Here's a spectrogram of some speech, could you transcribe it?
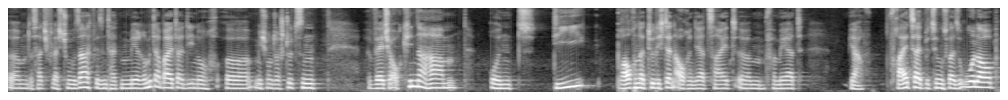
ähm, das hatte ich vielleicht schon gesagt, wir sind halt mehrere Mitarbeiter, die noch äh, mich unterstützen, welche auch Kinder haben und die brauchen natürlich dann auch in der Zeit ähm, vermehrt ja, Freizeit beziehungsweise Urlaub.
